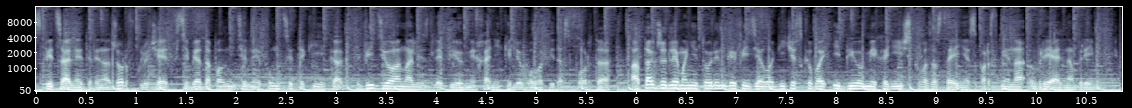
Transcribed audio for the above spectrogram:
Специальный тренажер включает в себя дополнительные функции, такие как видеоанализ для биомеханики любого вида спорта, а также для мониторинга физиологического и биомеханического состояния спортсмена в реальном времени.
